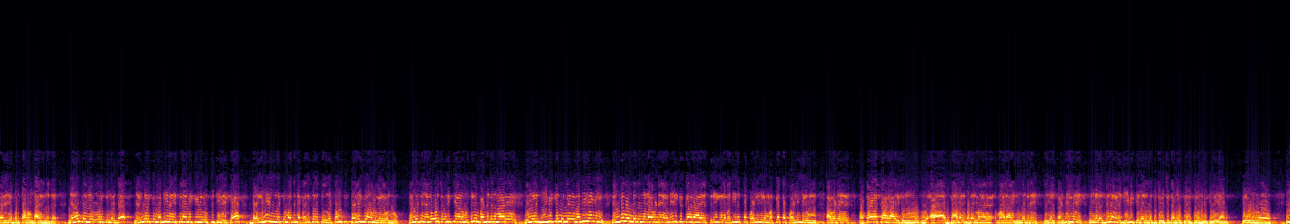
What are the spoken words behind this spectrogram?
പരിചയപ്പെടുത്താറുണ്ടായിരുന്നത്. ഞാൻ തന്നെ ഓർക്കുന്നുണ്ട് ഞങ്ങൾക്ക് മദീന ഇസ്ലാമിക് യൂണിവേഴ്സിറ്റിയിലേക്ക് ഡൽഹിയിൽ നിന്നിട്ടും അതിന്റെ പരിസരത്തിൽ നിന്നിട്ടും ടെലിഗ്രാമുകൾ വന്നു. എന്നിട്ട് ഞങ്ങളോട് ചോദിക്കുകയാണ് മുസ്ലിം പണ്ഡിതന്മാരെ നിങ്ങൾ ജീവിക്കുന്നില്ലേ മദീനയിൽ? എന്തുകൊണ്ട് നിങ്ങൾ അവിടെ അമേരിക്കക്കാരായ സ്ത്രീകൾ മദീനത്തെ പള്ളിയിലും മക്കത്തെ പള്ളിയിലും അവിടെ പട്ടാളക്കാരായിട്ട് നിന്ന് കാവൽഭടന്മാരായി നിന്നതിനെ നിങ്ങൾ കണ്ടില്ലേ? നിങ്ങൾ എന്തിനാണ് ജീവിക്കുന്നത് എന്നൊക്കെ ചോദിച്ചിട്ട് ഞങ്ങൾ കേട്ടുകൊണ്ടിരിക്കുകയാണ് വരികയാണ് എവിടുന്ന്? ഈ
